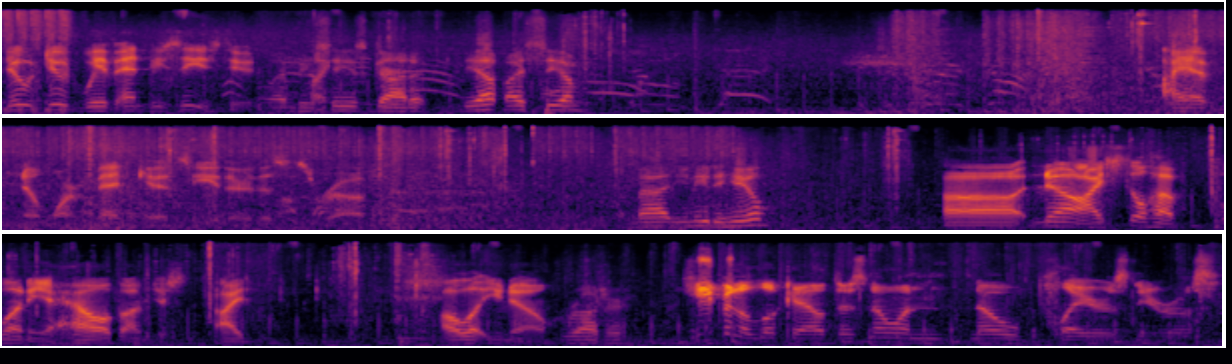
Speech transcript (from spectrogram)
dude, dude, we have NPCs, dude. NPCs. Like, got it. Yep, I see them. I have no more medkits either. This is rough. Matt, you need a heal? Uh, no, I still have plenty of health. I'm just, I, I'll let you know. Roger. Keeping a lookout. There's no one, no players near us.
